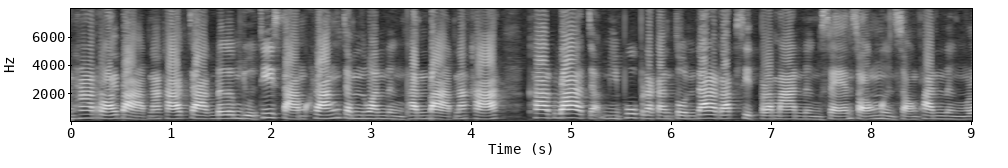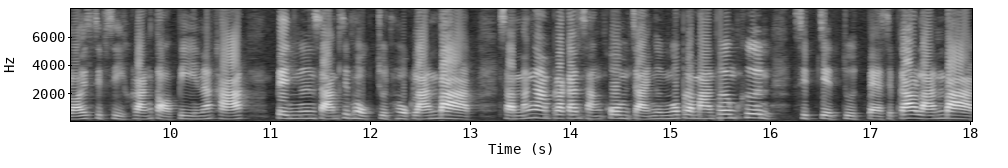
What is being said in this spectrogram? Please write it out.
1,500 บาทนะคะ จากเดิมอยู่ที่ 3 ครั้งจำนวน 1,000 บาทนะคะ คาดว่าจะมีผู้ประกันตนได้รับสิทธิ์ประมาณ 122,114 ครั้งต่อปีนะคะ เป็นเงิน 36.6 ล้านบาท สำนักงงานประกันสังคมจ่ายเงินงบประมาณเพิ่มขึ้น 17.89 ล้านบาท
